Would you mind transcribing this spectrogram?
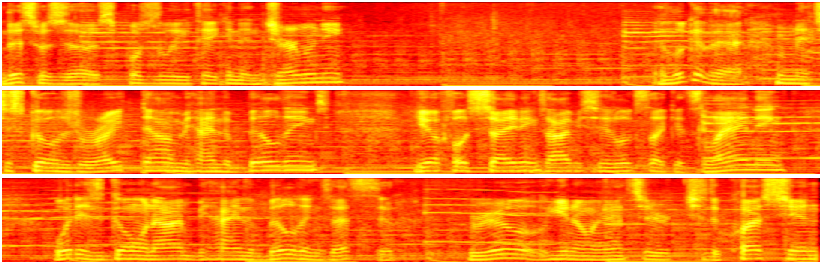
This was uh, supposedly taken in Germany. And look at that. I mean, it just goes right down behind the buildings. UFO sightings obviously looks like it's landing. What is going on behind the buildings? That's the real, you know, answer to the question.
